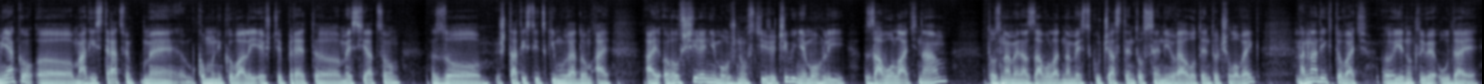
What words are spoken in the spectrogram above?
My ako e, magistrát sme komunikovali ešte pred e, mesiacom so štatistickým úradom aj, aj o rozšírení možností, že či by nemohli zavolať nám to znamená zavolať na mestskú časť tento senior alebo tento človek a mm-hmm. nadiktovať e, jednotlivé údaje.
